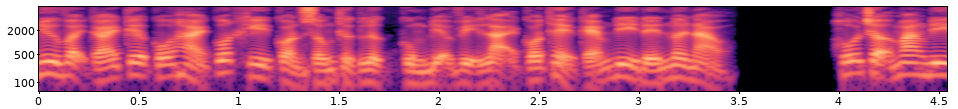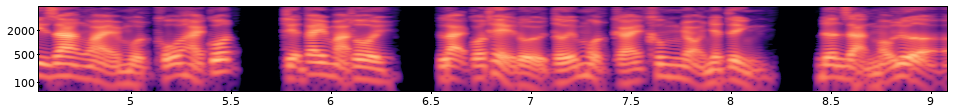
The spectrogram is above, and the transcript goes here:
như vậy cái kia cố hải cốt khi còn sống thực lực cùng địa vị lại có thể kém đi đến nơi nào? Hỗ trợ mang đi ra ngoài một cố hải cốt tiện tay mà thôi, lại có thể đổi tới một cái không nhỏ nhân tình, đơn giản máu lửa.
